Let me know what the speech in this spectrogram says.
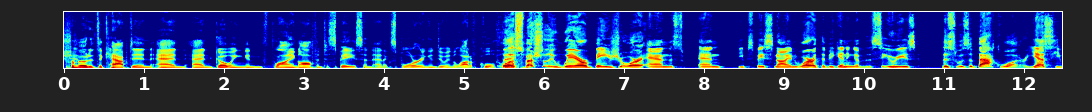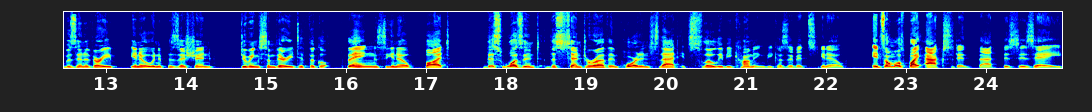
promoted to captain and and going and flying off into space and, and exploring and doing a lot of cool things. Well, especially where Bajor and this, and Deep Space Nine were at the beginning of the series, this was a backwater. Yes, he was in a very, you know, in a position doing some very difficult things, you know, but this wasn't the center of importance that it's slowly becoming because of its, you know, it's almost by accident that this is a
